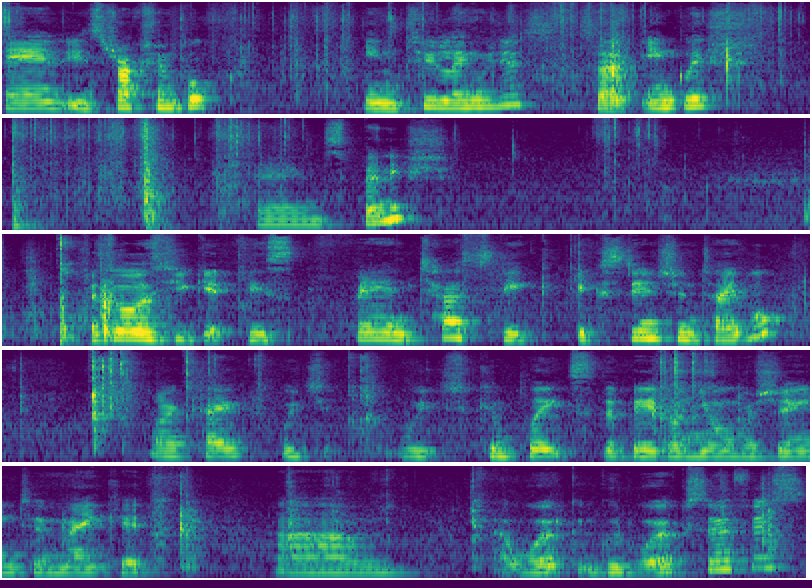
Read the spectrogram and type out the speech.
and instruction book in two languages, so English and Spanish. As well as you get this fantastic extension table, okay, which which completes the bed on your machine to make it um, a work a good work surface,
